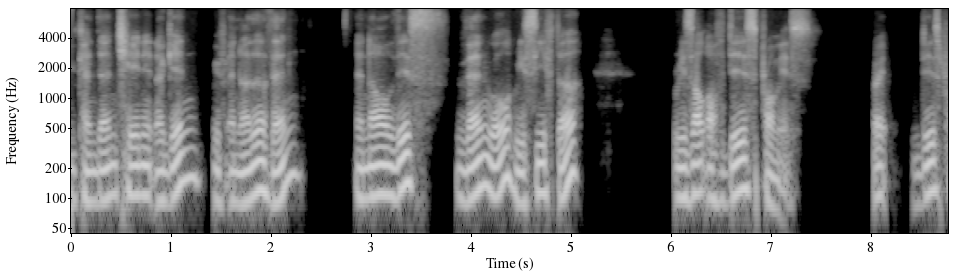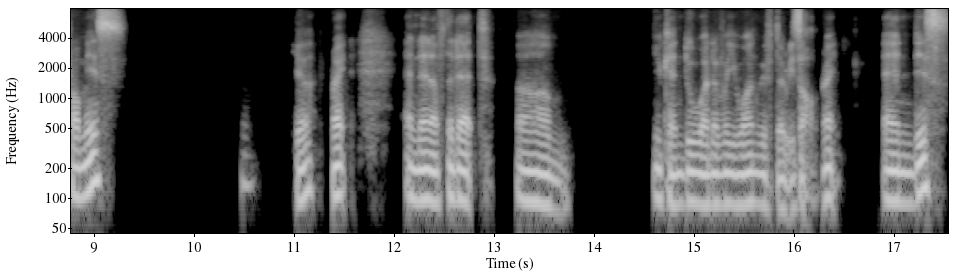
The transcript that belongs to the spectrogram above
you can then chain it again with another then. And now this then will receive the result of this promise, right? This promise here, right? And then after that, um, you can do whatever you want with the result, right? And this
